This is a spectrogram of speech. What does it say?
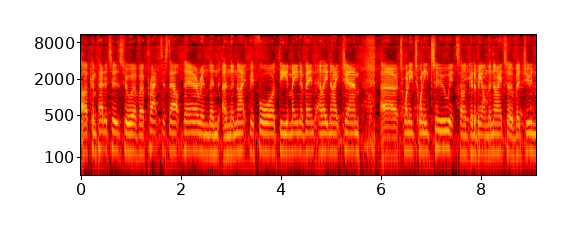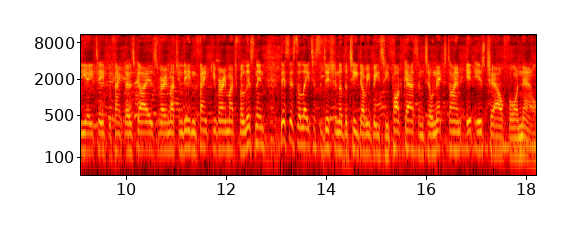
our competitors who have uh, practiced out there in the and the night before the main event, LA Night Jam, uh, 2022. It's going to be on the night of June the 18th. We thank those guys very much indeed, and thank you very much for listening. This is the latest edition of the TWBC podcast. Until next time, it is ciao for now.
